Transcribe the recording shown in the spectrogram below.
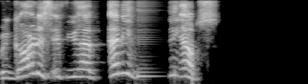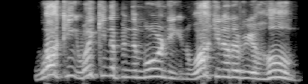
regardless if you have anything else. Walking, waking up in the morning and walking out of your home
